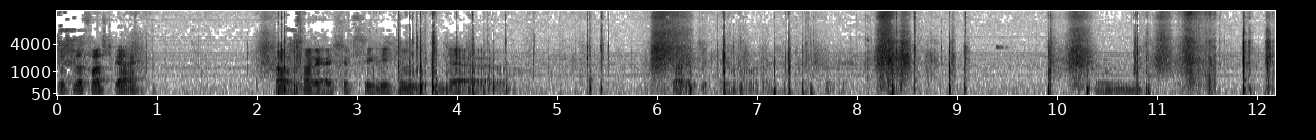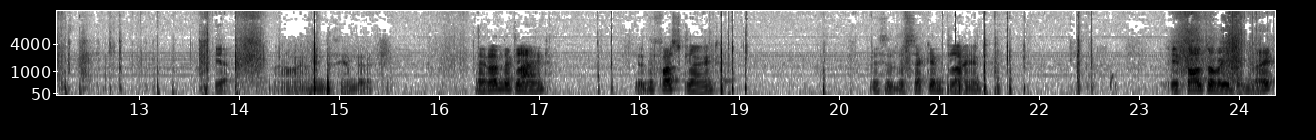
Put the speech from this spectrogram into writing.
this is the first guy. Oh sorry I should cd to the sorry um, yeah now I'm in the same direction. I run the client. This is the first client. This is the second client. It's also waiting right?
